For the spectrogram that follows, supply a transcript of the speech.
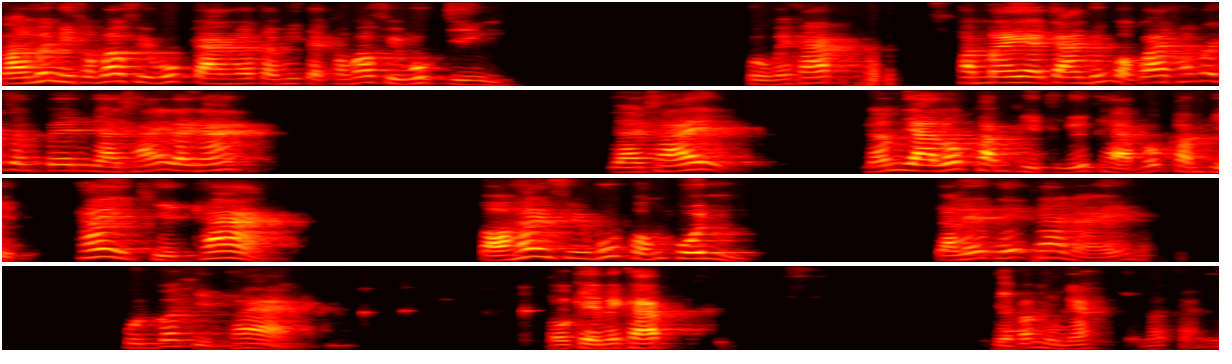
เราไม่มีคำว่า field book กลางเราแต่มีแต่คำว่า field book จริง ถูกไหมครับทำไมอาจารย์ถึงบอกว่าถ้าไม่จำเป็นอย่าใช้อะไรนะ อย่าใช้ น้ำยาลบคำผิดหรือแถบลบคำผิดให้ขีดค่า ต่อให้ฟิลบุ๊กของคุณ จะเละเทะแค่ไหน คุณก็ขีดค่า โอเคไหมครับ เดี๋ยวแป๊บนึงนะรักษาที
